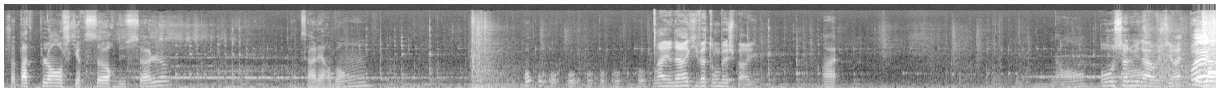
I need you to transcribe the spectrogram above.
je vois pas de planche qui ressort du sol. Donc ça a l'air bon. Oh oh oh oh oh oh oh oh. Ah, il y en a un qui va tomber, je parie. Ouais. Non. Oh, celui-là, je dirais. Oh Ouais là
